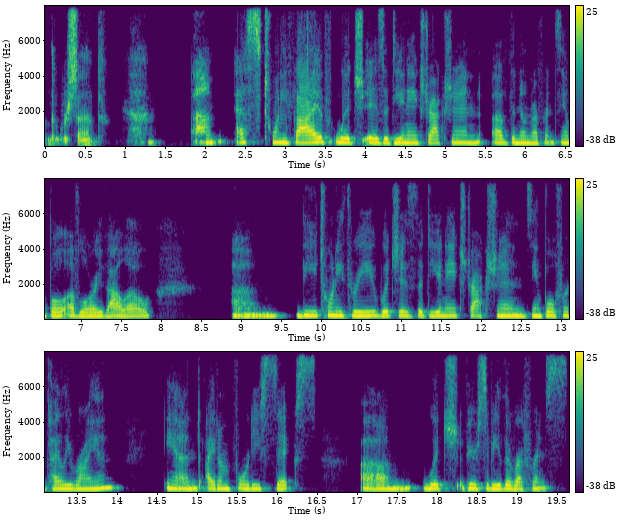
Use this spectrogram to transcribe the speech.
that were sent. Um, S25, which is a DNA extraction of the known reference sample of Lori Vallow. Um, V23, which is the DNA extraction sample for Tylee Ryan. And item 46, um, which appears to be the reference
